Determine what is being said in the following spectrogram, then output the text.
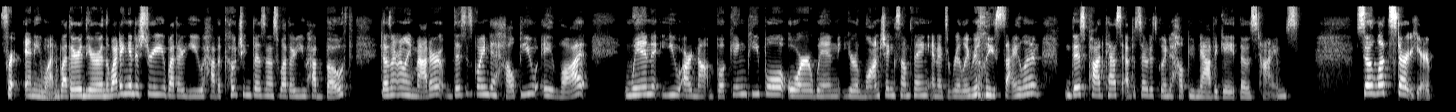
for anyone, whether you're in the wedding industry, whether you have a coaching business, whether you have both, doesn't really matter. This is going to help you a lot when you are not booking people or when you're launching something and it's really, really silent. This podcast episode is going to help you navigate those times. So let's start here.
